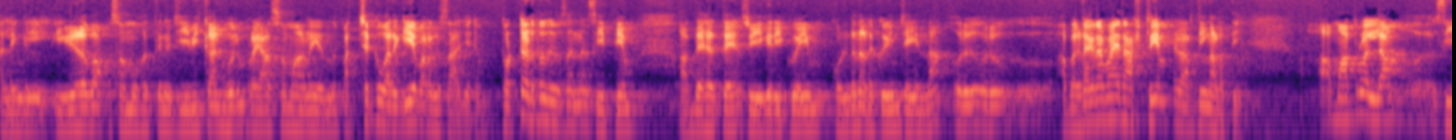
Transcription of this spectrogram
അല്ലെങ്കിൽ ഈഴവ സമൂഹത്തിന് ജീവിക്കാൻ പോലും പ്രയാസമാണ് എന്ന് പച്ചക്ക് വർഗീയ പറഞ്ഞ സാഹചര്യം. തൊട്ടടുത്ത ദിവസം തന്നെ സി പി എം അദ്ദേഹത്തെ സ്വീകരിക്കുകയും കൊണ്ടു നടക്കുകയും ചെയ്യുന്ന ഒരു ഒരു അപകടകരമായ രാഷ്ട്രീയം യഥാർത്ഥത്തിൽ നടത്തി. മാത്രമല്ല സി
